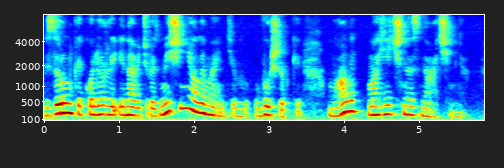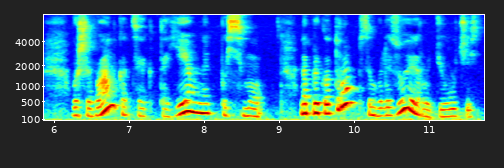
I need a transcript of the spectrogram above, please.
Візерунки, кольори і навіть розміщення елементів вишивки мали магічне значення. Вишиванка це як таємне письмо. Наприклад, ромб символізує родючість,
